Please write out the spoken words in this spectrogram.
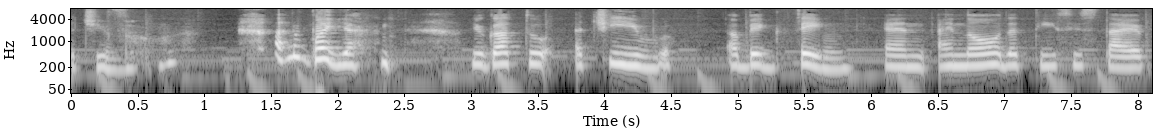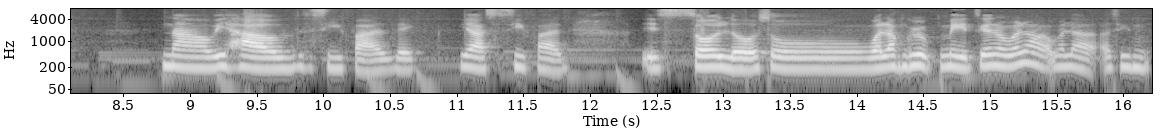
achieve. ano ba yan? You got to achieve a big thing. And I know the thesis type now we have CFAD. Like, yeah, CFAD is solo. So, walang group mates. Ganun, wala, wala. As in,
